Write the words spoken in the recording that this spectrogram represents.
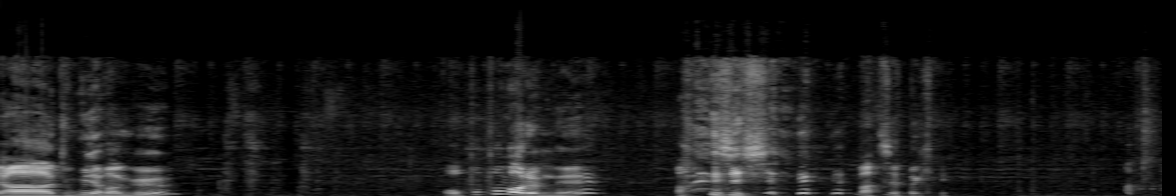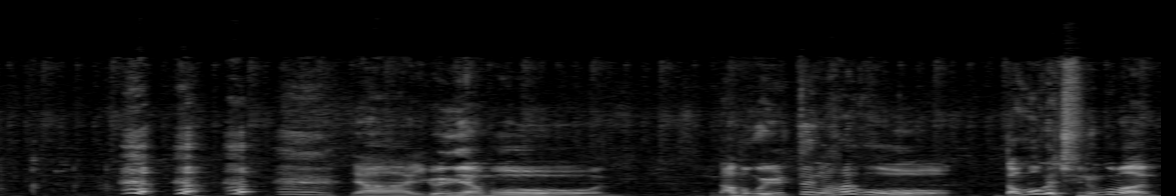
야 누구냐 방금? 어 뽀뽀 마렵네? 아니 씨. 마지막에. 야 이건 그냥 뭐 나보고 1등 하라고 떠먹여 주는구만.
